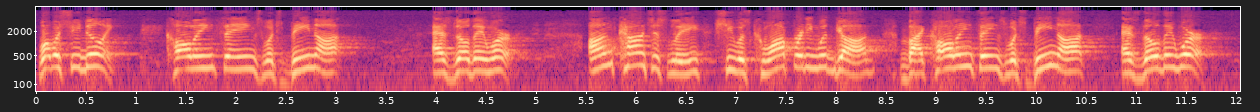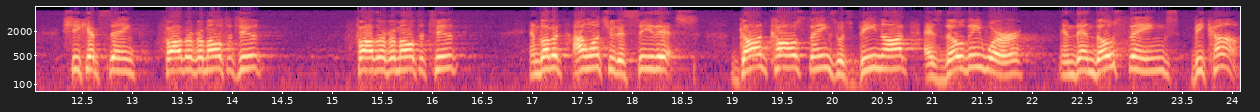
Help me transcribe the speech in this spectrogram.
What was she doing? Calling things which be not as though they were. Unconsciously, she was cooperating with God by calling things which be not as though they were. She kept saying, Father of a multitude, Father of a multitude. And beloved, I want you to see this. God calls things which be not as though they were, and then those things become.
